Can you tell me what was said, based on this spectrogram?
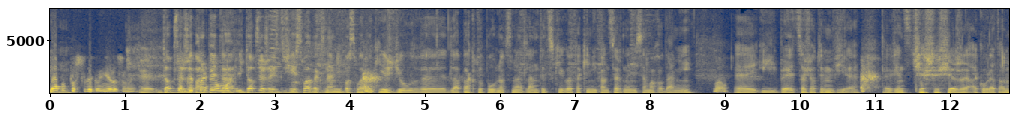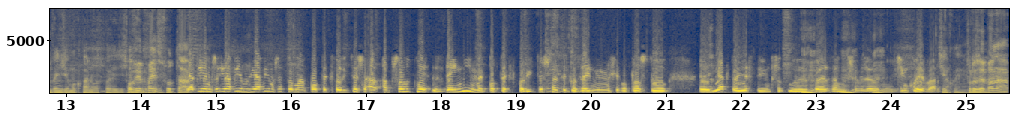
Ja po prostu tego nie rozumiem. E, Dobrze, Jakby że pan pyta mogli- i dobrze, że jest dzisiaj Sławek z nami, bo Sławek jeździł e, dla Paktu Północnoatlantyckiego takimi pancernymi samochodami No. e, i coś o tym wie, więc cieszę się, że akurat on będzie mógł panu odpowiedzieć. Powiem. Państwu tak. Ja wiem, że, ja, wiem, ja wiem, że to ma podtekst polityczny, a absolutnie zdejmijmy podtekst polityczny, tylko zajmijmy się po prostu, jak to jest z tymi przy- pojazdami uprzywilejowanymi. Dziękuję bardzo. Dziękuję. Proszę pana,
